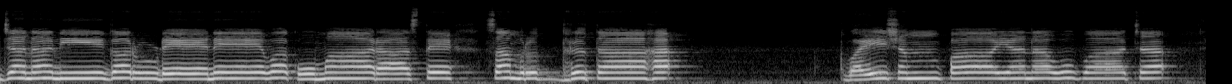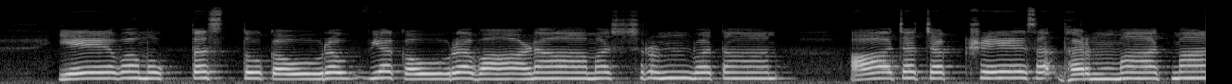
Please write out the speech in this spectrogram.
जननी गरुडेनेव कुमारास्ते समृद्धृताः। वैशम्पायन उवाच एवमुक्तस्तु कौरव्यकौरवाणामशृण्वताम् आचचक्षे स धर्मात्मा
